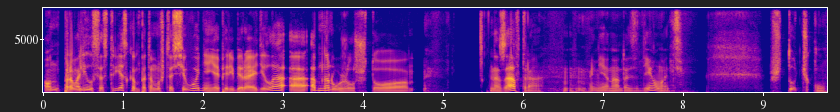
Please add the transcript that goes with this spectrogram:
он провалился с треском, потому что сегодня я, перебирая дела, а, обнаружил, что на завтра мне надо сделать штучку,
